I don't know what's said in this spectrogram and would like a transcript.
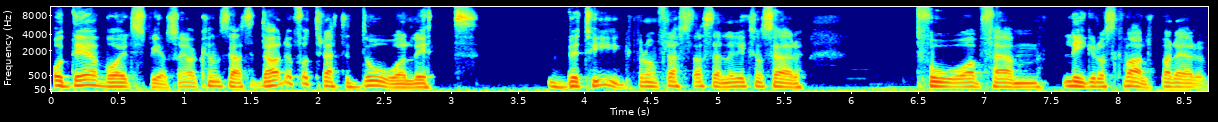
Och det var ett spel som jag kunde säga att det hade fått rätt dåligt betyg på de flesta ställen. Liksom så här två av fem ligger och skvalpar där.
